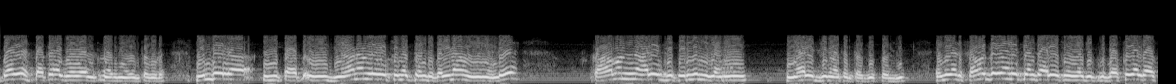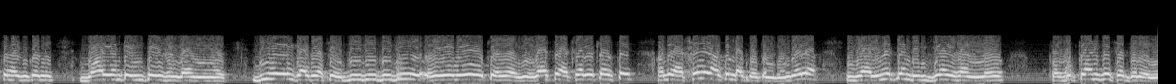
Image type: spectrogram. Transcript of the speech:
బాగా పక్కన పోవాలంటున్నారు మీరంతా కూడా. ఇందువల్ల ఈ ఈ జ్ఞానంలో వచ్చినటువంటి పరిణామం ఏంటంటే కామన్ నాలెడ్జ్ పెరిగింది కానీ నాలెడ్జ్ మాత్రం తగ్గిపోయింది. ఎందుకంటే సమగ్రమైనటువంటి ఆలోచన లేదు. ఇప్పుడు పుస్తకాలు రాస్తున్నారు అనుకోండి బాయ్ అంటే ఇంపోజిషన్ కానీ బీఓఈ కాదు వస్తాయి బీబీ బీబీ ఓఓ రాస్తే అక్షరాలు ఎట్లా వస్తాయి? అందులో అక్షరాలు రాకుండా పోతుంది అందువల్ల ఇవాళ ఉన్నటువంటి విద్యా విధానంలో ప్రభుత్వానికి శ్రద్ధ లేదు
